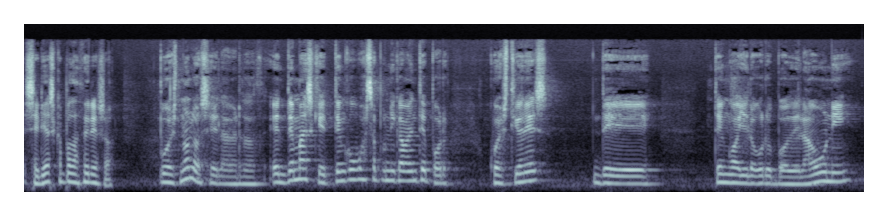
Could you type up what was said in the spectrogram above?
¿Serías capaz de hacer eso? Pues no lo sé, la verdad. El tema es que tengo WhatsApp únicamente por cuestiones de... Tengo ahí el grupo de la uni,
